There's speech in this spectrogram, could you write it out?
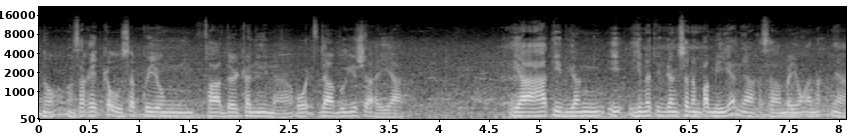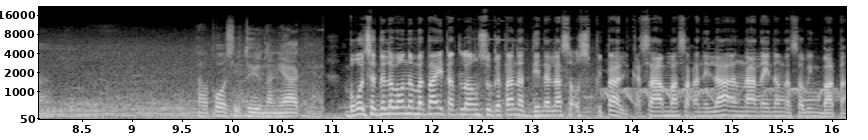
no? Masakit. Kausap ko yung father kanina, OFW siya, iya, ihahatid gang, i- hinatid gang siya ng pamilya niya kasama yung anak niya. Tapos ito yung nangyari. Bukod sa dalawang namatay, tatlo ang sugatan at dinala sa ospital kasama sa kanila ang nanay ng nasawing bata.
